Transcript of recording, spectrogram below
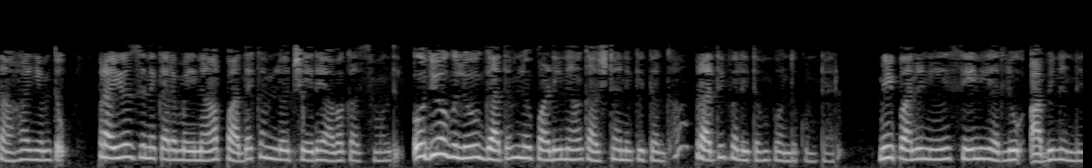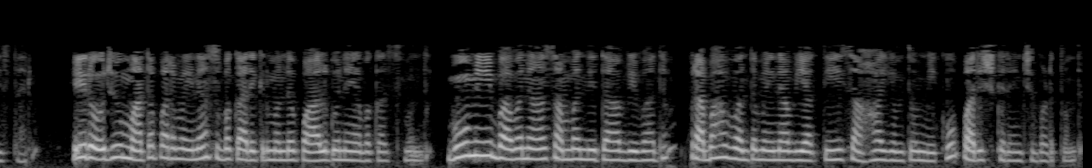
సహాయంతో ప్రయోజనకరమైన పథకంలో చేరే అవకాశం ఉంది. ఉద్యోగులు గతంలో పడిన కష్టానికి తగ్గ ప్రతిఫలితం పొందుకుంటారు. మీ పనిని సీనియర్లు అభినందిస్తారు. ఈ రోజు మతపరమైన శుభ కార్యక్రమంలో పాల్గొనే అవకాశం ఉంది. భూమి భవన సంబంధిత వివాదం ప్రభావవంతమైన వ్యక్తి సహాయంతో మీకు పరిష్కరించబడుతుంది.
